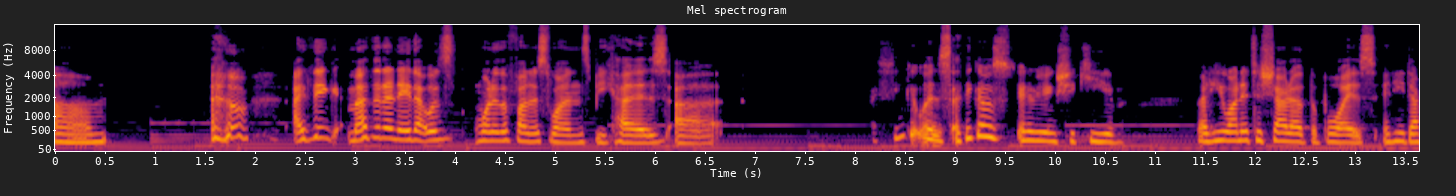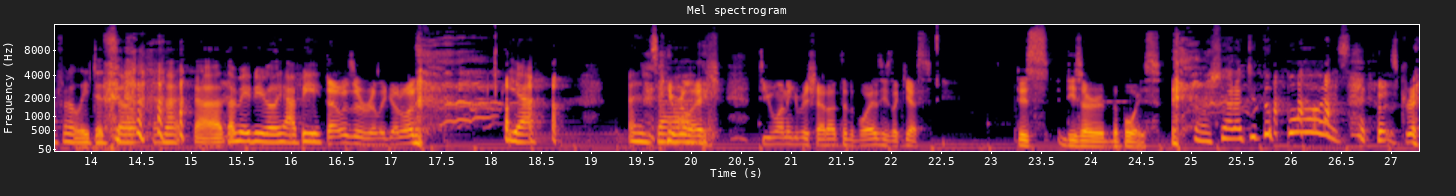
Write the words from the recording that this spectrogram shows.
Um, I think Method NA that was one of the funnest ones because uh, I think it was I think I was interviewing Shakib, but he wanted to shout out the boys, and he definitely did so, and that uh, that made me really happy. That was a really good one. Yeah, and uh, you were like, "Do you want to give a shout out to the boys?" He's like, "Yes." This these are the boys. uh, shout out to the boys. it was great.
